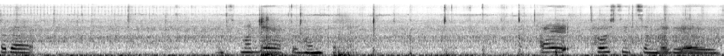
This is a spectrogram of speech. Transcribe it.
But uh, it's Monday after homecoming. I posted some videos,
